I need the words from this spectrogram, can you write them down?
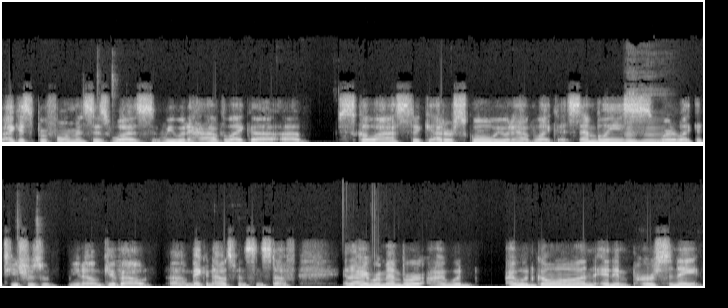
I guess performances was we would have like a, a scholastic at our school we would have like assemblies mm-hmm. where like the teachers would you know give out uh, make announcements and stuff and i remember i would I would go on and impersonate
